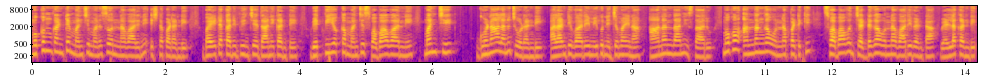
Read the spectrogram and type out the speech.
ముఖం కంటే మంచి మనసు ఉన్న వారిని ఇష్టపడండి. బయట కనిపించే దానికంటే వ్యక్తి యొక్క మంచి స్వభావాన్ని మంచి గుణాలను చూడండి. అలాంటి వారే మీకు నిజమైన ఆనందాన్ని ఇస్తారు. ముఖం అందంగా ఉన్నప్పటికీ స్వభావం చెడ్డగా ఉన్న వారి వెంట వెళ్ళకండి.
